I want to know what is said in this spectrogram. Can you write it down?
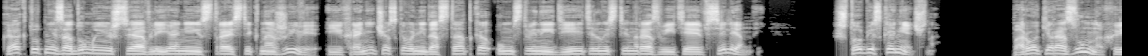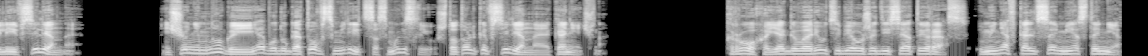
Как тут не задумаешься о влиянии страсти к наживе и хронического недостатка умственной деятельности на развитие Вселенной? Что бесконечно? Пороки разумных или Вселенная? Еще немного, и я буду готов смириться с мыслью, что только Вселенная конечна. Кроха, я говорю тебе уже десятый раз, у меня в кольце места нет,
